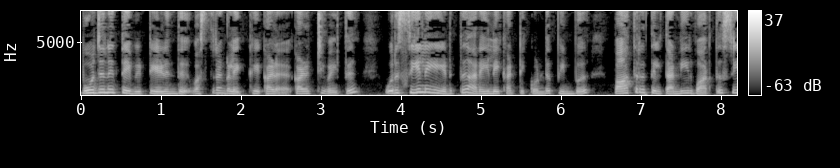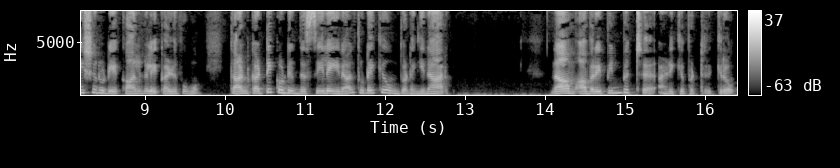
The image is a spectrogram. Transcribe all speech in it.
போஜனத்தை விட்டு எழுந்து வஸ்திரங்களை கழற்றி வைத்து ஒரு சீலையை எடுத்து அறையிலே கட்டிக்கொண்டு பின்பு பாத்திரத்தில் தண்ணீர் வார்த்து சீஷருடைய கால்களை கழுவவும் தான் கட்டிக்கொண்டிருந்த சீலையினால் துடைக்கவும் தொடங்கினார். நாம் அவரை பின்பற்ற அழைக்கப்பட்டிருக்கிறோம்.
